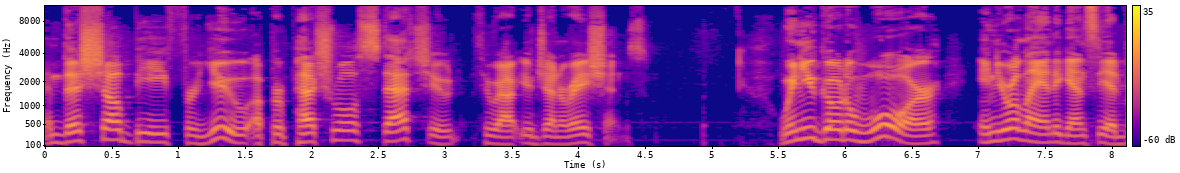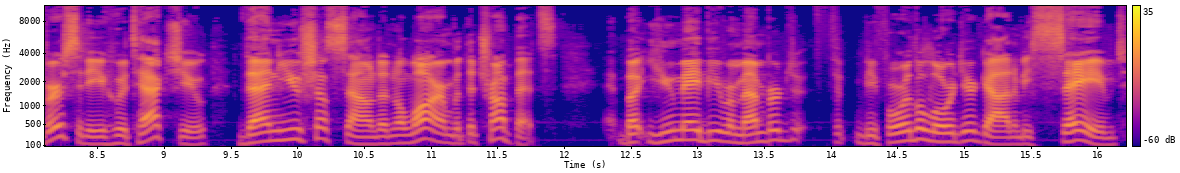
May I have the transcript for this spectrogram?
and this shall be for you a perpetual statute throughout your generations. When you go to war in your land against the adversity who attacks you, then you shall sound an alarm with the trumpets. But you may be remembered before the Lord your God and be saved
